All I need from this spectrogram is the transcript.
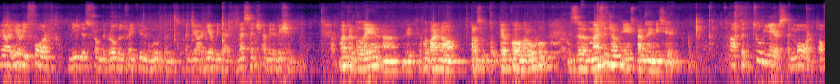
We are here with four leaders from the global trade union movement, and we are here with a message and with a mission. Ми прибули е, від глобального профспілкового руху з меседжем і з певною місією. After two years and more of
